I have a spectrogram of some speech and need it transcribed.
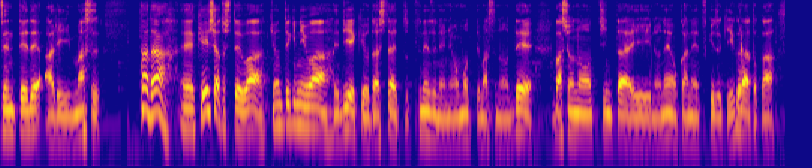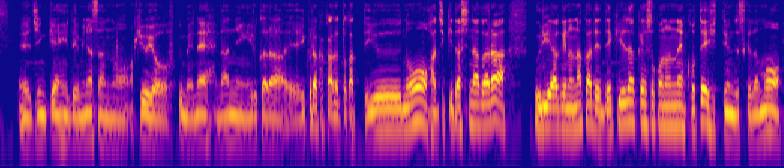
前提であります。ただ、えー、経営者としては基本的には利益を出したいと常々に思ってますので場所の賃貸のねお金月々いくらとか、えー、人件費で皆さんの給与を含めね何人いるから、えー、いくらかかるとかっていうのを弾き出しながら売り上げの中でできるだけそこのね固定費っていうんですけども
